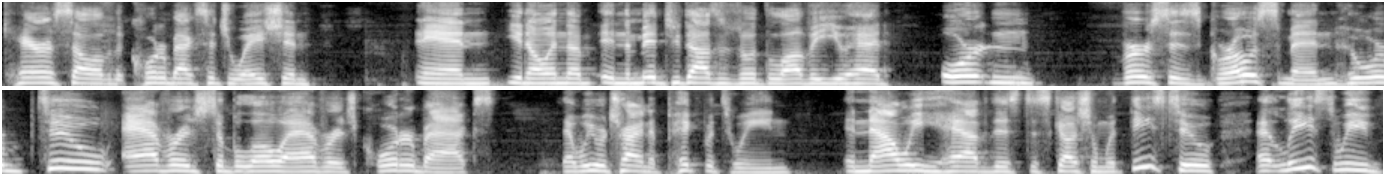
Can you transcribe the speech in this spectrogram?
carousel of the quarterback situation. And you know, in the in the mid 2000s with Lovie, you had Orton versus Grossman, who were two average to below average quarterbacks that we were trying to pick between. And now we have this discussion with these two. At least we've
